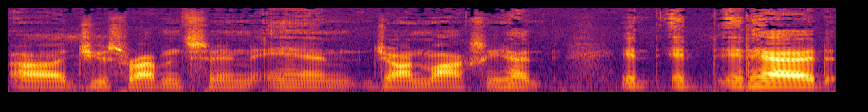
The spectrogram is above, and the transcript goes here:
uh, Juice Robinson and John Moxley. It had it, it it had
